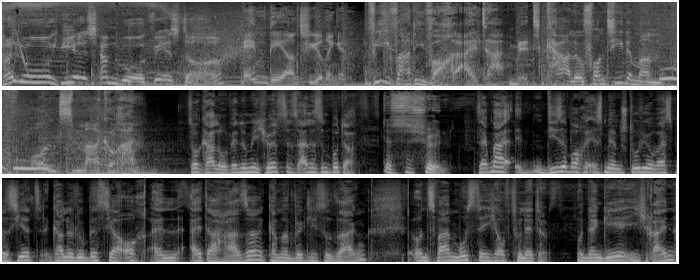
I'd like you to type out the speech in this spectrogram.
Hallo, hier ist Hamburg. Wer ist da? MDR Thüringen. Wie war die Woche, Alter? Mit Carlo von Tiedemann und Marco Ramm. So, Carlo, wenn du mich hörst, ist alles in Butter. Das ist schön. Sag mal, diese Woche ist mir im Studio was passiert. Carlo, du bist ja auch ein alter Hase, kann man wirklich so sagen. Und zwar musste ich auf Toilette. Und dann gehe ich rein,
